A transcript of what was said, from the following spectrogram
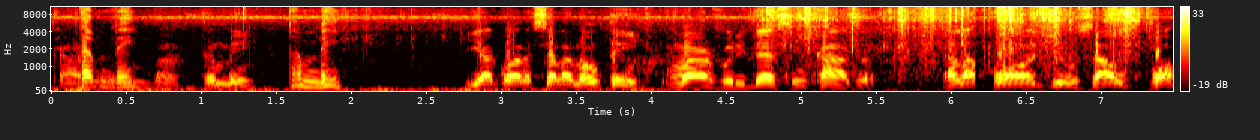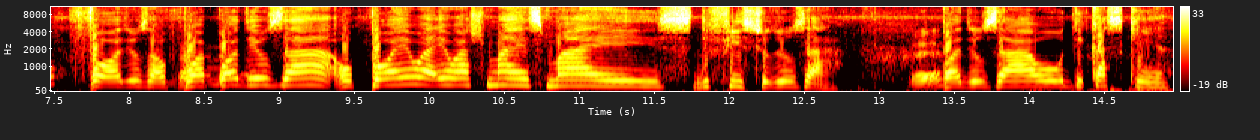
Caramba, também. Também. Também. E agora, se ela não tem uma árvore dessa em casa, ela pode usar o pó? Pode usar o pó, canela? pode usar. O pó eu, eu acho mais, mais difícil de usar. É? Pode usar o de casquinha.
